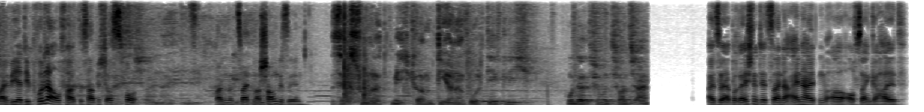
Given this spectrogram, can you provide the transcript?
Weil wie er die Brille aufhat, das habe ich aus vor beim zweiten Mal schauen gesehen. 600 Milligramm Dianabol täglich, 125 Einheiten. Also er berechnet jetzt seine Einheiten äh, auf sein Gehalt.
